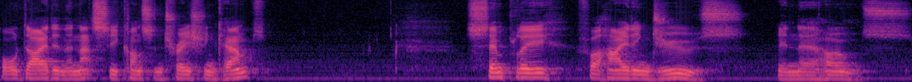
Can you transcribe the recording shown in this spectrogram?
all died in the Nazi concentration camps simply for hiding Jews in their homes.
